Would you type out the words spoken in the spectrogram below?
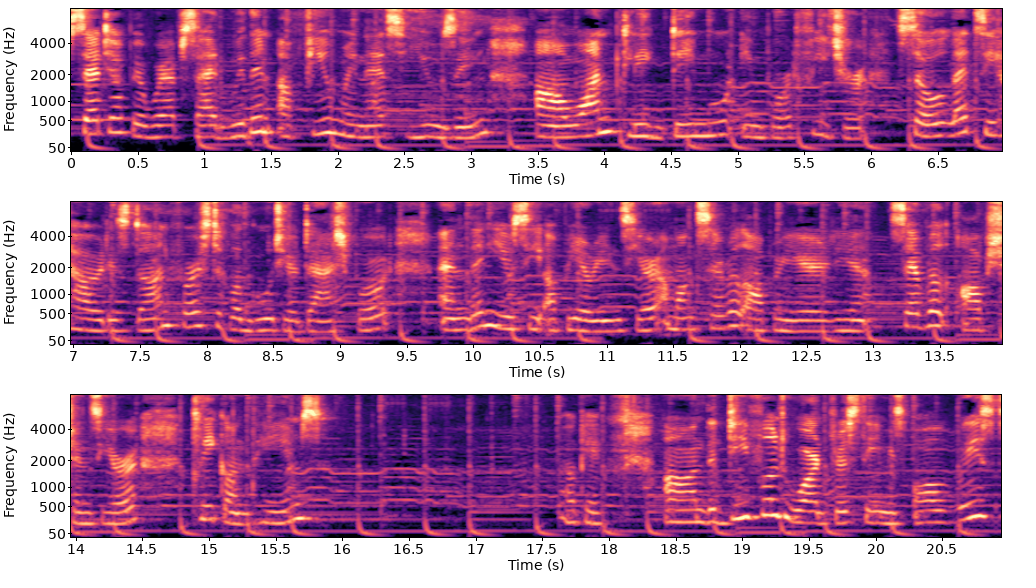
set up your website within a few minutes using a one-click demo import feature. So let's see how it is done. First of all, go to your dashboard and then you see appearance here among several several options here. Click on themes. Okay uh, the default wordpress theme is always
